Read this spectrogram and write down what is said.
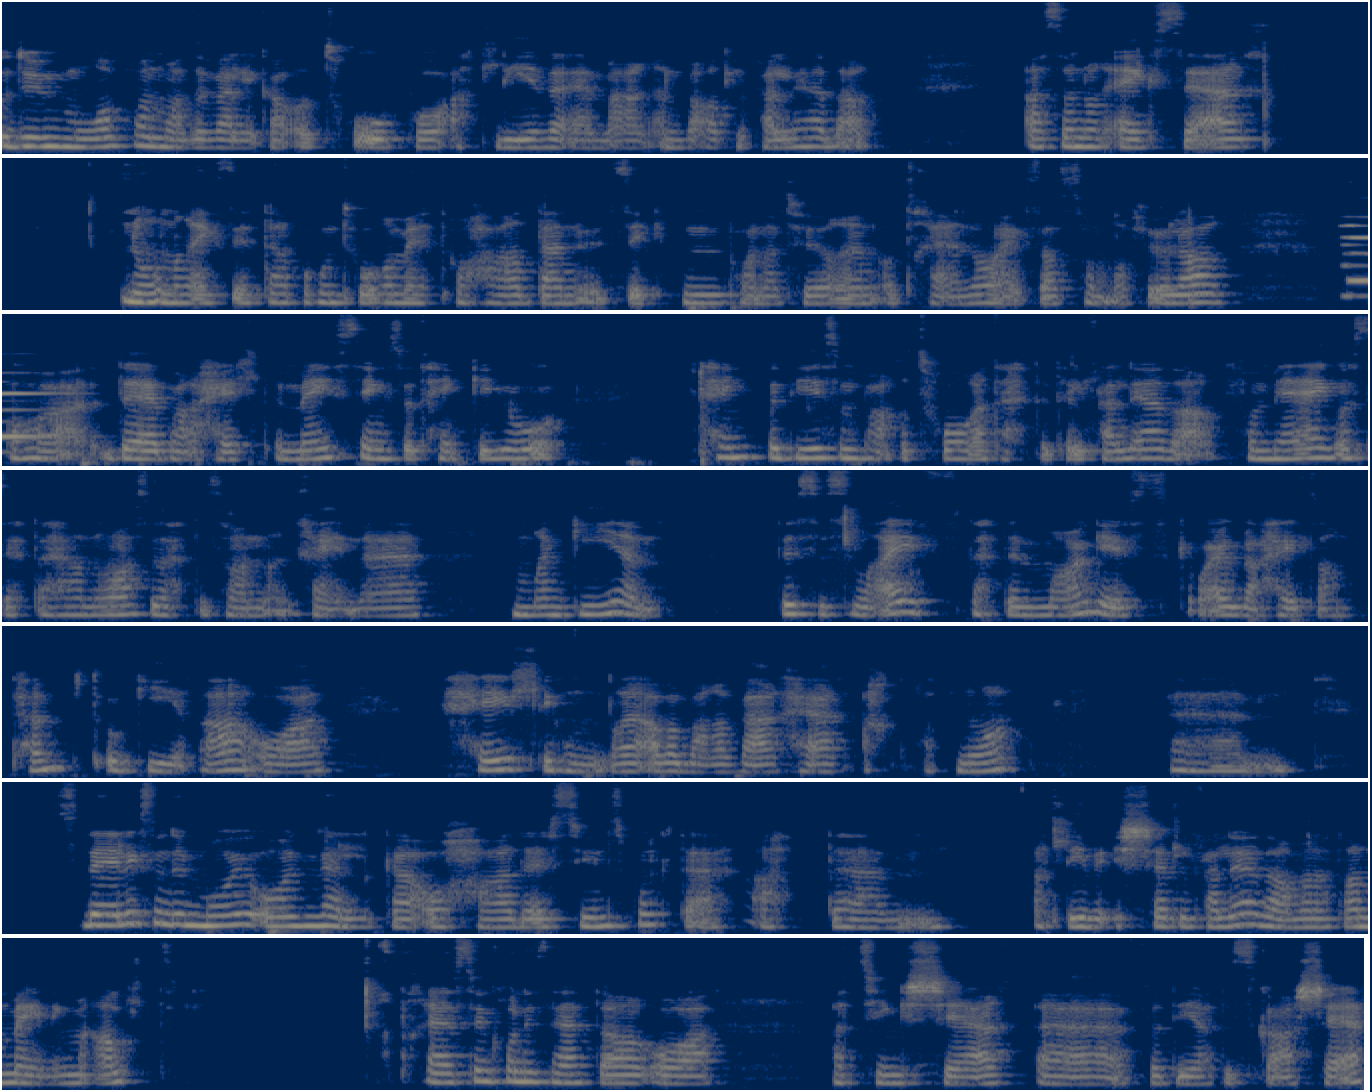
Og du må på en måte velge å tro på at livet er mer enn bare tilfeldigheter. Altså når jeg ser nå når jeg sitter her på kontoret mitt og har den utsikten på naturen og trener, og jeg ser sommerfugler, og det er bare helt amazing, så tenker jeg jo Tenk på de som bare tror at dette er tilfeldigheter. For meg å sitte her nå, så dette er sånn rene magien. This is life. Dette er magisk. Og jeg blir helt sånn pumped og gira og helt i hundre av å bare være her akkurat nå. Um, det er liksom, Du må jo òg velge å ha det synspunktet at, um, at livet ikke er tilfeldigheter, men at det er en mening med alt. At det er synkronisiteter, og at ting skjer uh, fordi at det skal skje.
